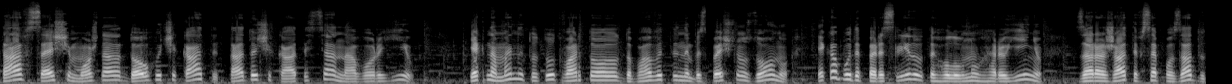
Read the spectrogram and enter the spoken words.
та все ще можна довго чекати та дочекатися на ворогів. Як на мене, то тут варто додати небезпечну зону, яка буде переслідувати головну героїню, заражати все позаду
